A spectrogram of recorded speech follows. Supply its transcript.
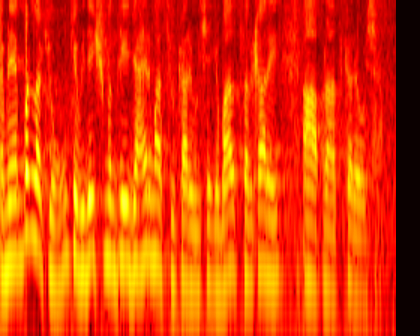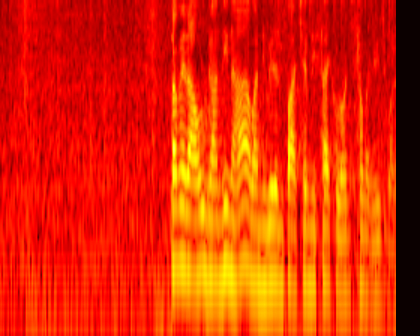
એમણે એમ પણ લખ્યું કે વિદેશ મંત્રીએ જાહેરમાં સ્વીકાર્યું છે કે ભારત સરકારે આ અપરાધ કર્યો છે. તમે રાહુલ ગાંધીના આવા નિવેદન પાછળની સાયકોલોજી સમજવી જ પડે.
